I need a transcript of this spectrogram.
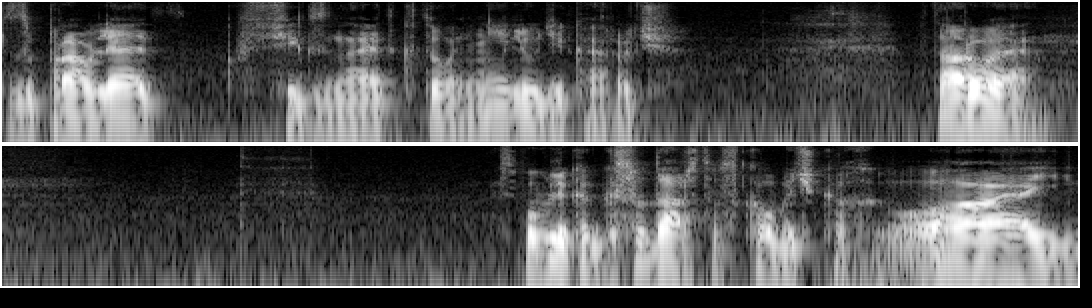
заправляет фиг знает кто. Не люди, короче. Второе. Республика государства в скобочках. Ой,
